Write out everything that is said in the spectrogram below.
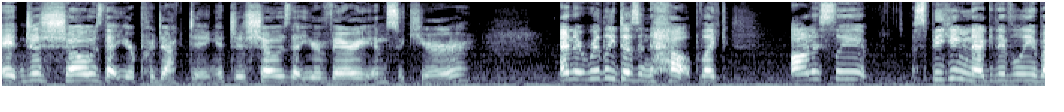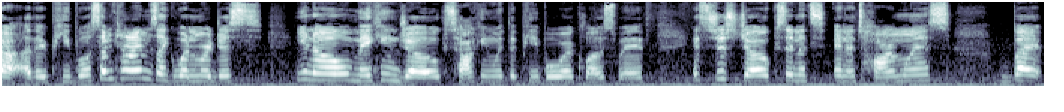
it just shows that you're projecting. It just shows that you're very insecure. And it really doesn't help. Like honestly, speaking negatively about other people, sometimes like when we're just, you know, making jokes, talking with the people we're close with, it's just jokes and it's and it's harmless, but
